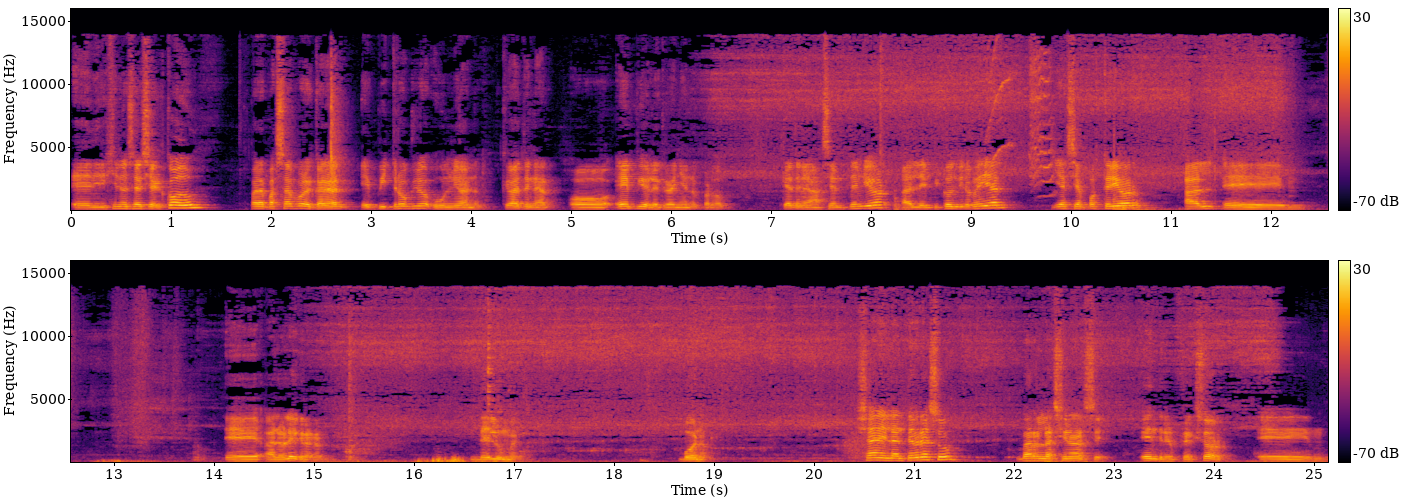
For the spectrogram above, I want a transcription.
eh, dirigiéndose hacia el codo para pasar por el canal epitrócleo ulniano, que va a tener, o epiolecraniano, perdón, que va a tener hacia anterior al epicóndilo medial y hacia posterior al eh, eh, al olecrano del húmero. Bueno, ya en el antebrazo va a relacionarse entre el flexor eh,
